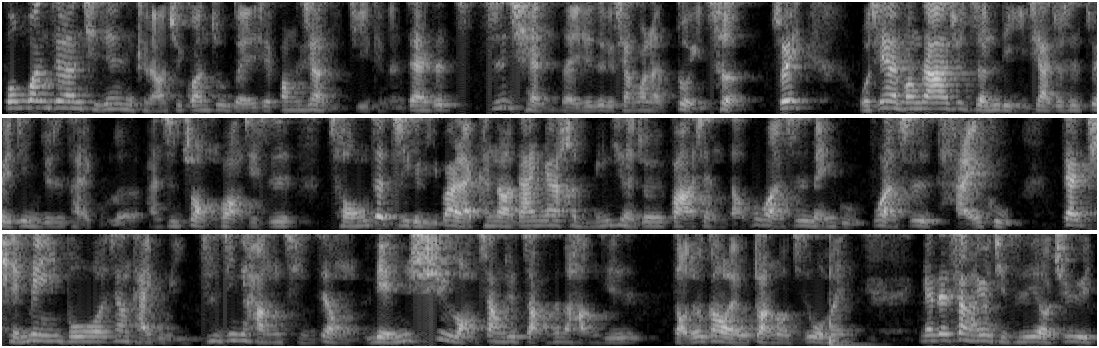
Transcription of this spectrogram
封关这段期间，你可能要去关注的一些方向，以及可能在这之前的一些这个相关的对策。所以我现在帮大家去整理一下，就是最近就是台股的盘势状况。其实从这几个礼拜来看到，大家应该很明显的就会发现到，不管是美股，不管是台股。在前面一波，像台股以资金行情这种连续往上去涨升的行情，早就告了一个段落。其实我们应该在上个月其实也有去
